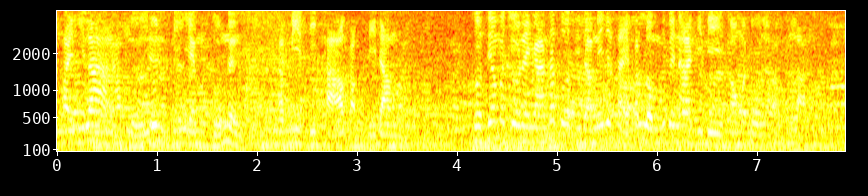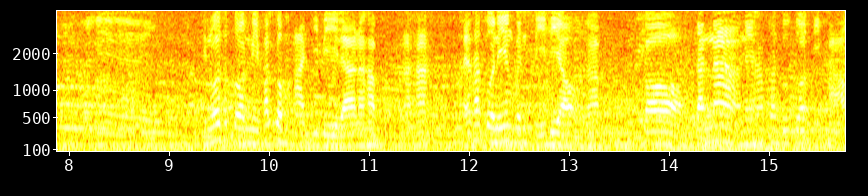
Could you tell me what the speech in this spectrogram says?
ไพมิล่านะครับหรือรุ่น PM01 ครับมีสีขาวกับสีดำส่วนที่เอามาโชว์ในงานถ้าตัวสีดำนี้จะใส่พัดลมที่เป็น RGB ลองมาดูนะครับข้างหลัง ซินวอสโตนมีพัดลม RGB แล้วนะครับนะฮะแต่ถ้าตัวนี้ยังเป็นสีเดียวนะครับ ก็ด้านหน้าเนี่ยครับถ้าดูตัวสีขาว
